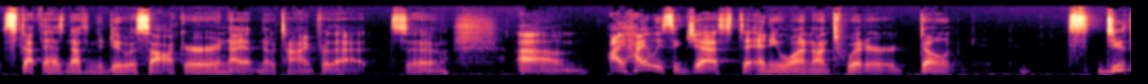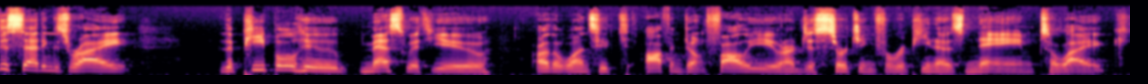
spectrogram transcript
stuff that has nothing to do with soccer and I have no time for that. So um, I highly suggest to anyone on Twitter don't do the settings right. The people who mess with you are the ones who t- often don't follow you and are just searching for Rapinoe's name to like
